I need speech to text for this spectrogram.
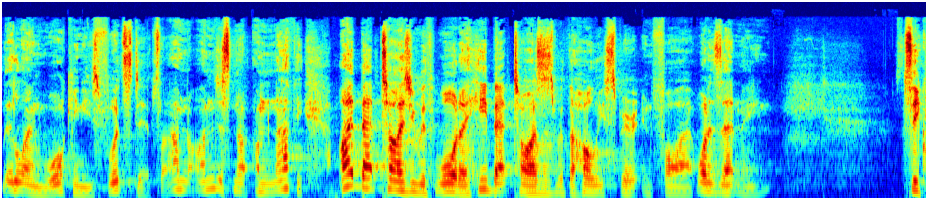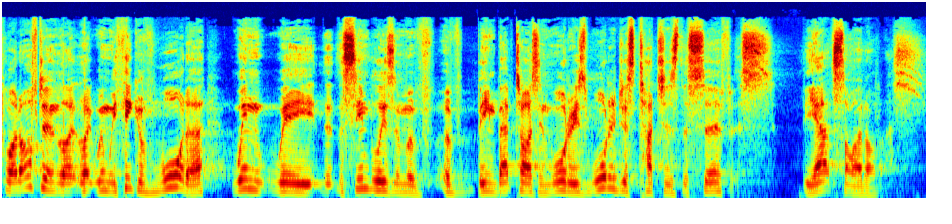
let alone walk in his footsteps. I'm, I'm just not, I'm nothing. I baptize you with water, he baptizes with the Holy Spirit and fire. What does that mean? See, quite often, like, like, when we think of water, when we, the, the symbolism of, of being baptized in water is water just touches the surface, the outside of us.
